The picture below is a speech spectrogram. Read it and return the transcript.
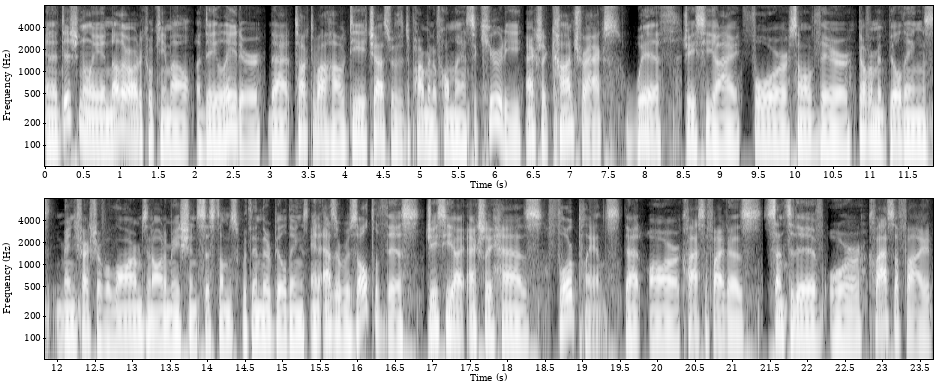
And additionally, another article came out a day later that talked about how DHS or the Department of Homeland Security actually contracts with JCI for some of their government buildings, manufacture of alarms and automation systems within their buildings. And as a result of this, JCI actually has floor plans that are classified as sensitive or classified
